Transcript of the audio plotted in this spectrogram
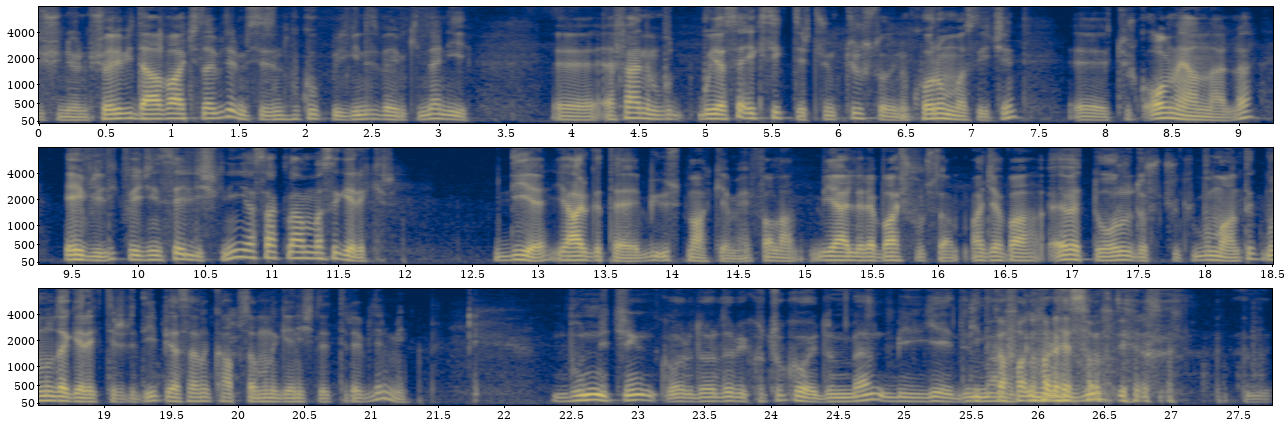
düşünüyorum. Şöyle bir dava açılabilir mi? Sizin hukuk bilginiz benimkinden iyi. E, efendim bu, bu yasa eksiktir. Çünkü Türk soyunun korunması için e, Türk olmayanlarla evlilik ve cinsel ilişkinin yasaklanması gerekir. Diye Yargıtay'a bir üst mahkemeye falan bir yerlere başvursam acaba evet doğrudur. Çünkü bu mantık bunu da gerektirir deyip yasanın kapsamını genişlettirebilir miyim? Bunun için koridorda bir kutu koydum ben. Bilgi edinme Git kafanı oraya sok diyorsun.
